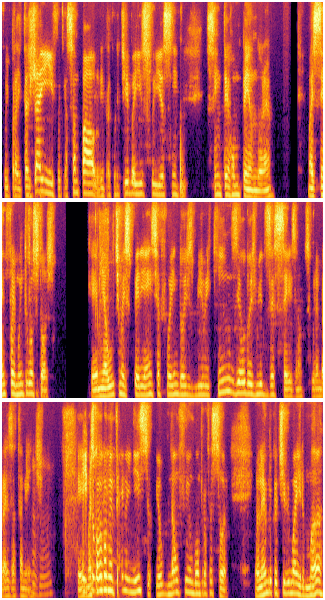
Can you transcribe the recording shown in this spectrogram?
fui para Itajaí, fui para São Paulo, vim para Curitiba, e isso ia assim, se interrompendo, né? Mas sempre foi muito gostoso. A minha última experiência foi em 2015 ou 2016, não consigo lembrar exatamente. Uhum. Okay? Mas como eu comentei no início, eu não fui um bom professor. Eu lembro que eu tive uma irmã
